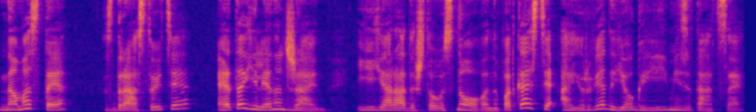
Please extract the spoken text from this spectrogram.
Намасте! Здравствуйте! Это Елена Джайн, и я рада, что вы снова на подкасте «Аюрведа, йога и медитация».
